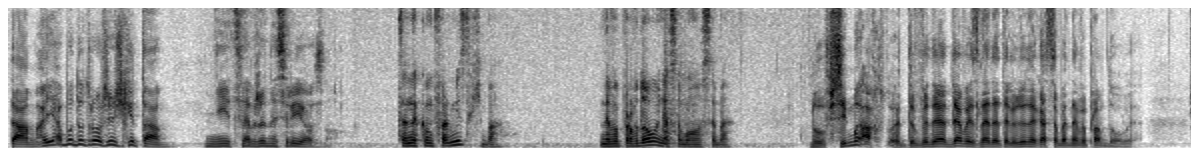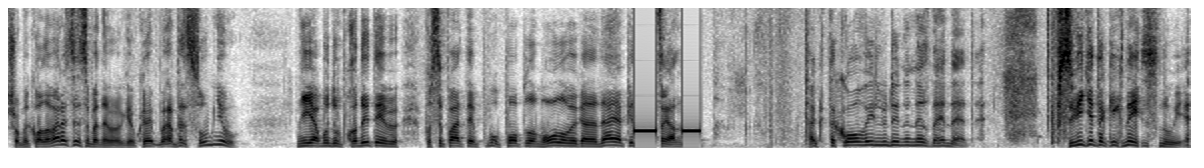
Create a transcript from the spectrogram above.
там, а я буду трошечки там. Ні, це вже не серйозно. Це не конформізм хіба? Не виправдовування самого себе? Ну, всі ми. А де, де ви знайдете людину, яка себе не виправдовує? Що Микола Вересень себе не виправдовує? Без сумніву. Ні, я буду ходити, посипати поплом голову і казати, да, я під циган. Так такого ви людини не знайдете. В світі таких не існує.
